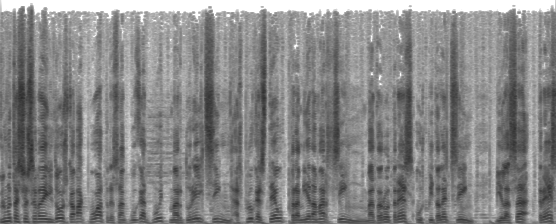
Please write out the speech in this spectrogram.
Club Natació Sabadell 2, Gavà 4, Sant Cugat 8, Martorell 5, Esplugues 10, Premià de Mar 5, Mataró 3, Hospitalet 5, Vilassar 3,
